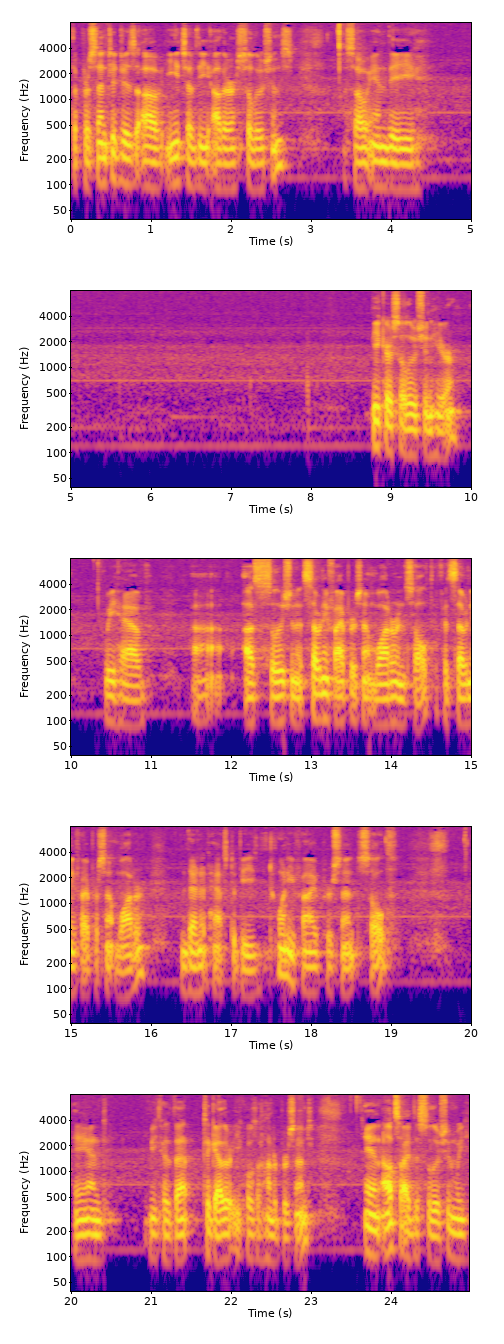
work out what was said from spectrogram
the percentages of each of the other solutions. So in the beaker solution here, we have uh, a solution that's 75% water and salt. If it's 75% water, then it has to be 25% salt. And because that together equals 100%. And outside the solution, we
